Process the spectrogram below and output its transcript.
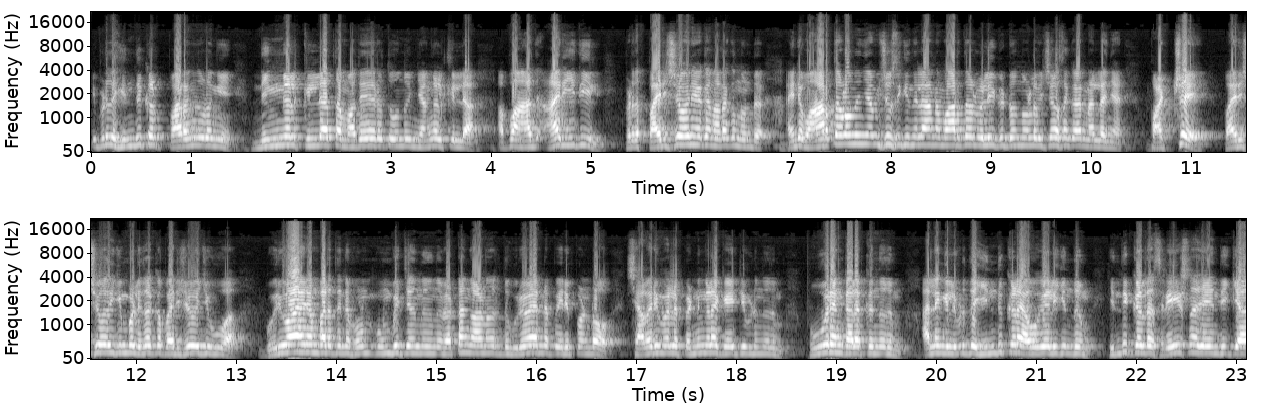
ഇവിടുത്തെ ഹിന്ദുക്കൾ പറഞ്ഞു തുടങ്ങി നിങ്ങൾക്കില്ലാത്ത മതേതരത്വമൊന്നും ഞങ്ങൾക്കില്ല. അപ്പോൾ അത് ആ രീതിയിൽ ഇവിടുത്തെ പരിശോധനയൊക്കെ നടക്കുന്നുണ്ട്. അതിന്റെ വാർത്തകളൊന്നും ഞാൻ വിശ്വസിക്കുന്നില്ല. കാരണം വാർത്തകൾ വെളിയിൽ കിട്ടുമെന്നുള്ള വിശ്വാസക്കാരനല്ല ഞാൻ. പക്ഷേ പരിശോധിക്കുമ്പോൾ ഇതൊക്കെ പരിശോധിച്ച് പോവുക ഗുരുവായൂരമ്പലത്തിന്റെ മും- മുമ്പിൽ ചെന്ന് നിന്ന് വെട്ടം കാണുന്നിടത്ത് ഗുരുവായൂരിന്റെ പെരുപ്പുണ്ടോ? ശബരിമല പെണ്ണുങ്ങളെ കയറ്റി വിടുന്നതും പൂരം കലക്കുന്നതും അല്ലെങ്കിൽ ഇവിടുത്തെ ഹിന്ദുക്കളെ അവഹേളിക്കുന്നതും ഹിന്ദുക്കളുടെ ശ്രീകൃഷ്ണ ജയന്തിക്ക്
